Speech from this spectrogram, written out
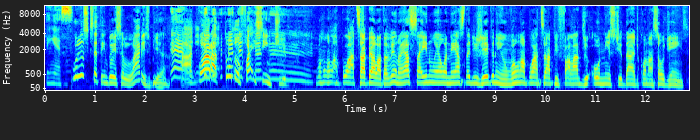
Tem essa. Por isso que você tem dois celulares, Bia? Agora tudo faz sentido. Vamos lá pro WhatsApp, olha lá, tá vendo? Essa aí não é honesta de jeito nenhum. Vamos lá pro WhatsApp falar de honestidade com a nossa audiência.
